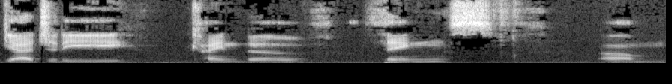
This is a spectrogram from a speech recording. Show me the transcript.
gadgety kind of things? Um,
